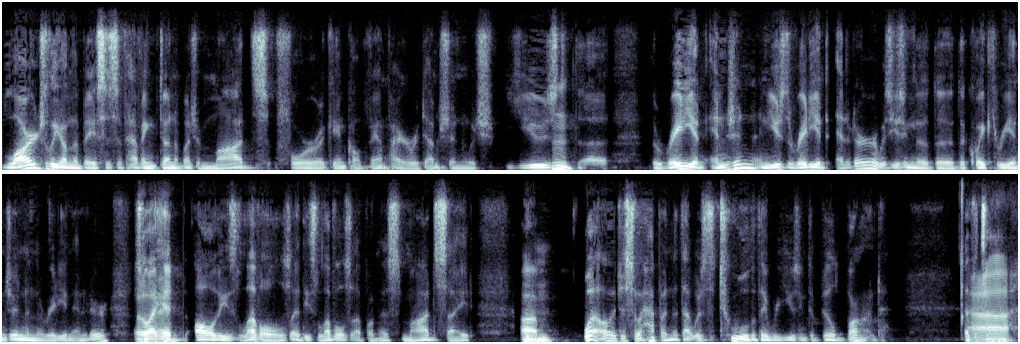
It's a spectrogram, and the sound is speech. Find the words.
largely on the basis of having done a bunch of mods for a game called Vampire Redemption, which used Hmm. the the Radiant engine and used the Radiant editor. I was using the the, the Quake 3 engine and the Radiant editor. So I had all these levels, I had these levels up on this mod site. Mm-hmm. Um, Well, it just so happened that that was the tool that they were using to build Bond at the time. ah,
